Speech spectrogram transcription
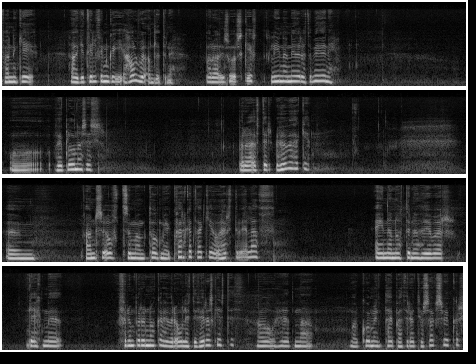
fann ekki hafði ekki tilfinningu í hálfu andlitinu bara eins og er skipt lína niður eftir miðinni og við blóðna sér. Bara eftir höfuðheggi um, ansi oft sem hann tók mig kverkatakki og herti vel að. Eina nóttinu þegar ég var gekk með frumburinn okkar hefur ólíkt í fyrraskiptið og hérna var komin tæpa 36 vikur.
